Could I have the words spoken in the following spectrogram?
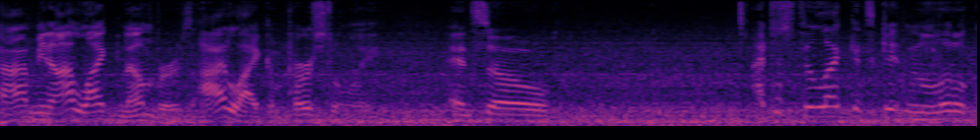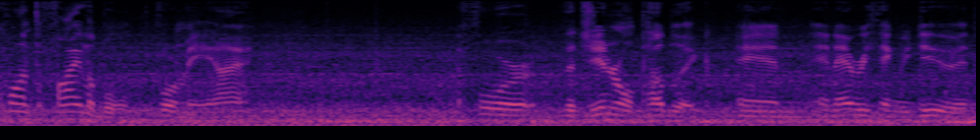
I mean, I like numbers. I like them personally, and so I just feel like it's getting a little quantifiable for me. I for the general public and and everything we do, and,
